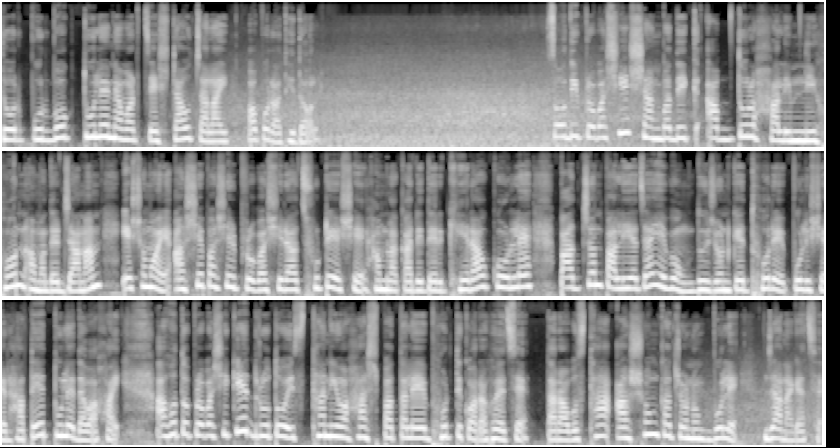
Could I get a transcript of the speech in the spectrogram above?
জোরপূর্বক তুলে নেওয়ার চেষ্টাও চালায় অপরাধী দল। সৌদি প্রবাসী সাংবাদিক আব্দুল হালিম নিহন আমাদের জানান, এ সময় আশেপাশের প্রবাসীরা ছুটে এসে হামলাকারীদের ঘেরাও করলে পাঁচজন পালিয়ে যায় এবং দুজনকে ধরে পুলিশের হাতে তুলে দেওয়া হয়। আহত প্রবাসীকে দ্রুত স্থানীয় হাসপাতালে ভর্তি করা হয়েছে। তার অবস্থা আশঙ্কাজনক বলে জানা গেছে।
